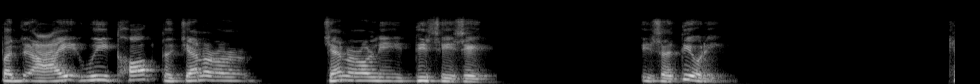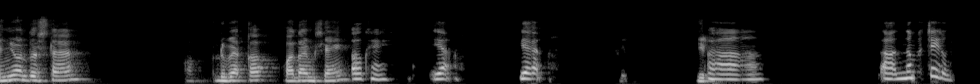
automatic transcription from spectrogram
But I we talked general generally this is a is a theory. Can you understand, uh, Rebecca, what I'm saying? Okay, yeah, yeah. 也啊啊，那么这种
